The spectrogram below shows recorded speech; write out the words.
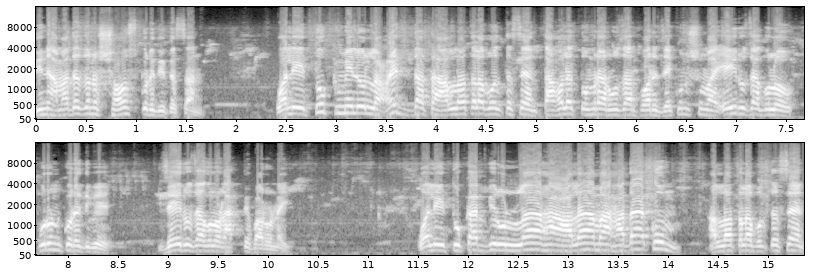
তিনি আমাদের জন্য সহজ করে দিতে চান। ওয়ালি তুকমিলুল ইদ্দাতা, আল্লাহ তালা বলতেছেন, তাহলে তোমরা রোজার পরে যে কোনো সময় এই রোজাগুলো পূরণ করে দিবে, যেই রোজাগুলো রাখতে পারো নাই। ওয়ালি তুকাব্বিরুল্লাহ আলামা হাদাকুম, আল্লাহ তালা বলতেছেন,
